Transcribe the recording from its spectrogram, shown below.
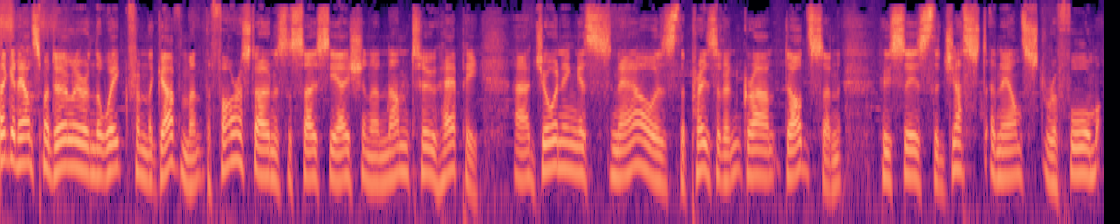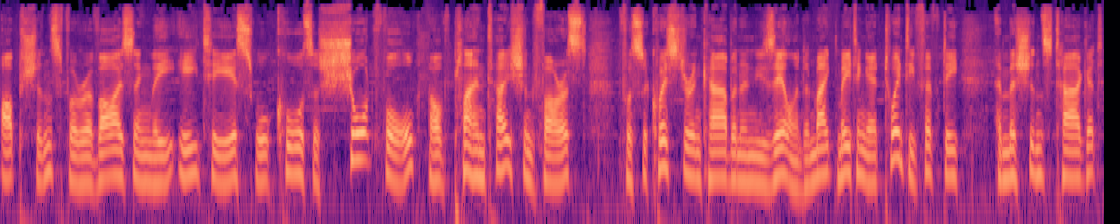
Big announcement earlier in the week from the government. The Forest Owners Association are none too happy. Uh, joining us now is the president, Grant Dodson, who says the just announced reform options for revising the ETS will cause a shortfall of plantation forests for sequestering carbon in New Zealand and make meeting our 2050 emissions target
